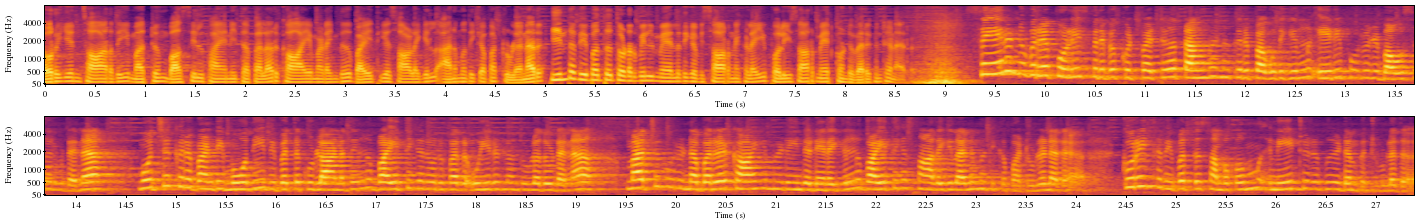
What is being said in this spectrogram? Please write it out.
லொரியின் சாரதி மற்றும் பஸ்ஸில் பயணித்த பலர் காயமடைந்து வைத்தியசாலையில் அனுமதிக்கப்பட்டுள்ளனர். இந்த விபத்து தொடர்பில் மேலதிக விசாரணைகளை போலீசார் மேற்கொண்டு வருகின்றனர். சேரனுவர போலீஸ் பிரிவுக்குட்பட்ட தங்கநகர் பகுதியில் எரிபொருள் பவுசருடன் முச்சக்கர வண்டி மோதி விபத்துக்குள்ளானதில் வைத்தியர் ஒருவர் உயிரிழந்துள்ளதுடன் மற்றும் ஒரு நபர் காயமடைந்த நிலையில் வைத்தியசாலையில் அனுமதிக்கப்பட்டுள்ளனர் குறித்த விபத்து சம்பவம் நேற்றிரவு இடம்பெற்றுள்ளது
